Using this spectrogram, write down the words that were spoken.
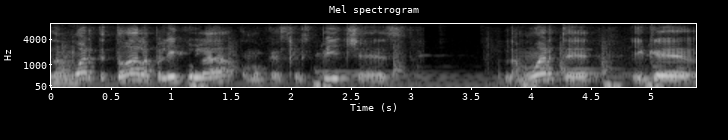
la muerte. Toda la película, como que su speech es la muerte. Y que,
